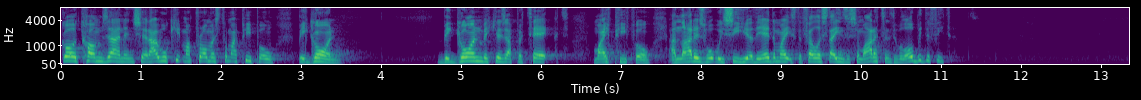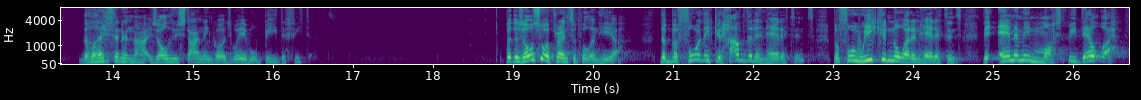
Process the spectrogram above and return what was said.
God comes in and said, I will keep my promise to my people. Be gone. Be gone because I protect my people. And that is what we see here. The Edomites, the Philistines, the Samaritans, they will all be defeated. The lesson in that is all who stand in God's way will be defeated. But there's also a principle in here that before they could have their inheritance, before we could know our inheritance, the enemy must be dealt with.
